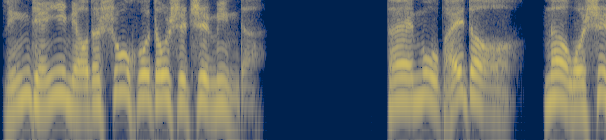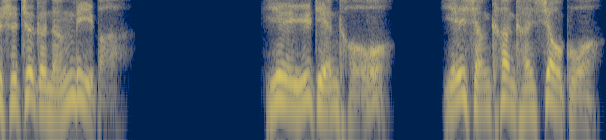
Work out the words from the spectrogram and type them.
零点一秒的疏忽都是致命的。戴沐白道：“那我试试这个能力吧。”夜雨点头，也想看看效果。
